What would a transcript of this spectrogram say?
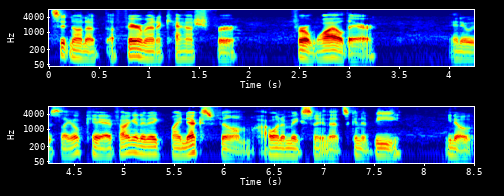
sitting on a, a, fair amount of cash for for a while there. And it was like, okay, if I'm going to make my next film, I want to make something that's going to be, you know,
